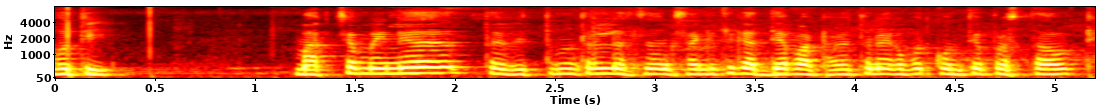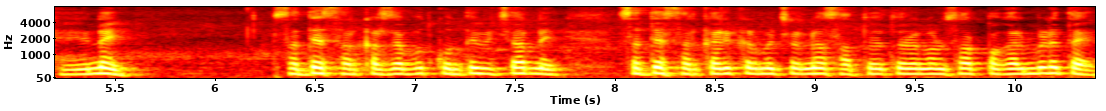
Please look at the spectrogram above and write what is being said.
होती. मागच्या महिन्यात वित्तमंत्र्याला सांगितले की अद्याप आठव्या वेतन आयोगाबाबत कोणते प्रस्ताव ठे नाही सध्या सरकारच्याबाबत कोणते विचार नाही. सध्या सरकारी कर्मचाऱ्यांना सातव्या वेतन पगार मिळत आहे.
